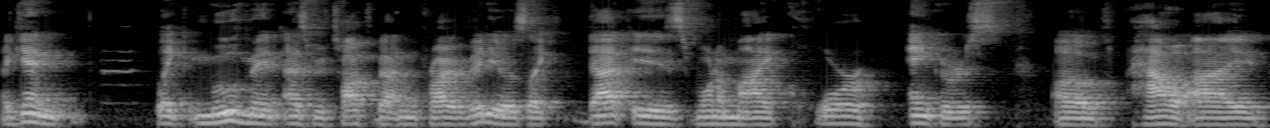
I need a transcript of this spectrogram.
again, like movement, as we've talked about in prior videos, like that is one of my core anchors of how I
